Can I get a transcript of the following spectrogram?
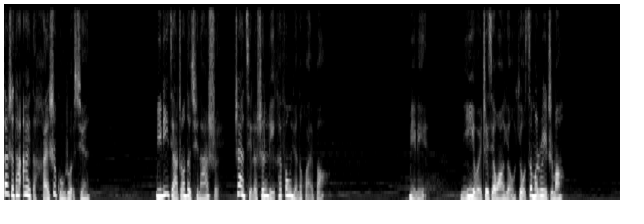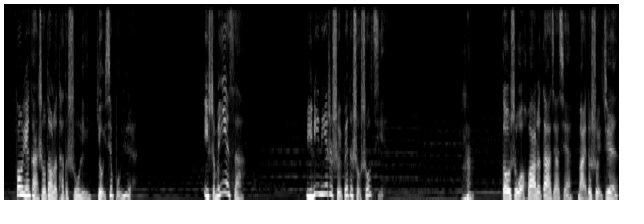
但是他爱的还是龚若轩。米莉假装的去拿水。站起了身，离开方圆的怀抱。米莉，你以为这些网友有这么睿智吗？方圆感受到了他的疏离，有一些不悦。你什么意思啊？米莉捏着水杯的手收紧。哼，都是我花了大价钱买的水军。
